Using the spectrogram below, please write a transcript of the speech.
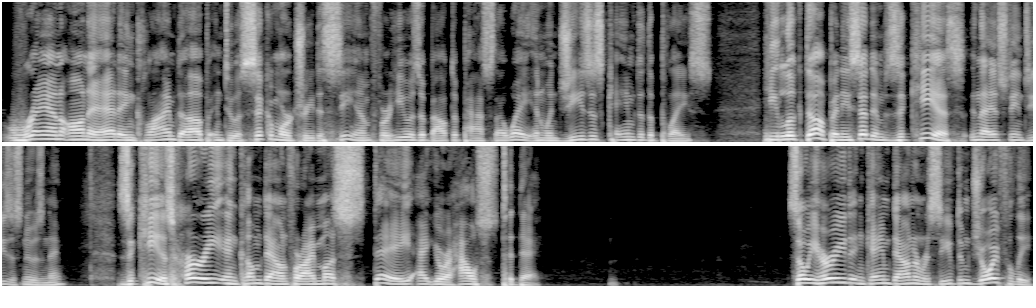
ran on ahead and climbed up into a sycamore tree to see him, for he was about to pass that way. And when Jesus came to the place, he looked up and he said to him, Zacchaeus, isn't that interesting? Jesus knew his name. Zacchaeus, hurry and come down, for I must stay at your house today. So he hurried and came down and received him joyfully.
